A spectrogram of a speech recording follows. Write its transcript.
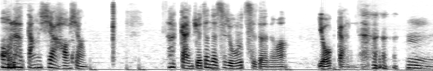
哦，那个当下好想，那感觉真的是如此的什么有感，嗯。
